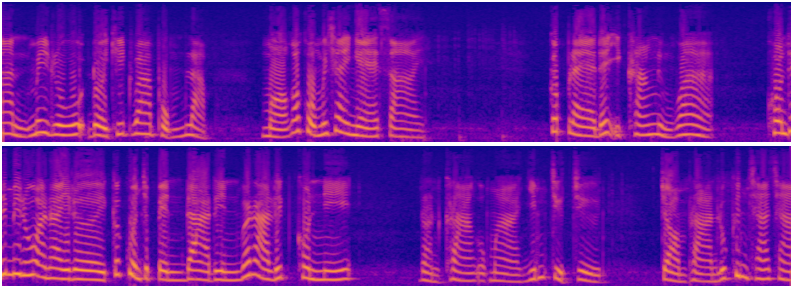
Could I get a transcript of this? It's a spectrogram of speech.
นั่นไม่รู้โดยคิดว่าผมหลับ หมอก็คงไม่ใช่แง่ทราย ก็แปลได้อีกครั้งหนึ่งว่า คนที่ไม่รู้อะไรเลย ก็ควรจะเป็นดารินวราลิศคนนี้ร่อนคลางออกมายิ้มจืดจืดจอมพรานลุกขึ้นช้าช้า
